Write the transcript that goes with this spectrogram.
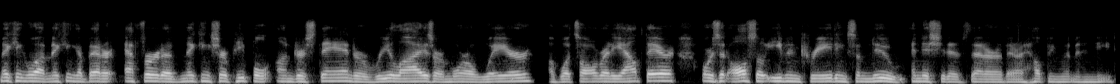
making what? Making a better effort of making sure people understand or realize or more aware of what's already out there, or is it also even creating some new initiatives that are that are helping women in need?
